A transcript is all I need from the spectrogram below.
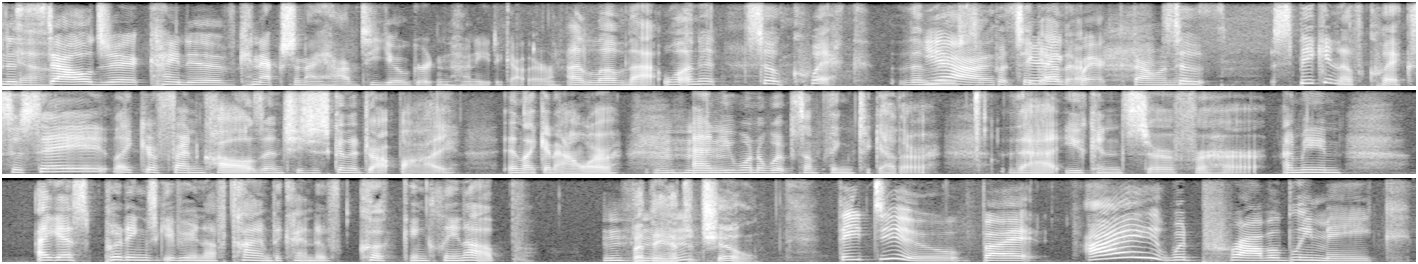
nostalgic yeah. kind of connection I have to yogurt and honey together. I love that. Well, and it's so quick. The yeah, to put it's together. Very quick. That one so, is. Speaking of quick, so say like your friend calls and she's just going to drop by in like an hour mm-hmm. and you want to whip something together that you can serve for her. I mean, I guess puddings give you enough time to kind of cook and clean up. Mm-hmm. But they have to chill. They do, but I would probably make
